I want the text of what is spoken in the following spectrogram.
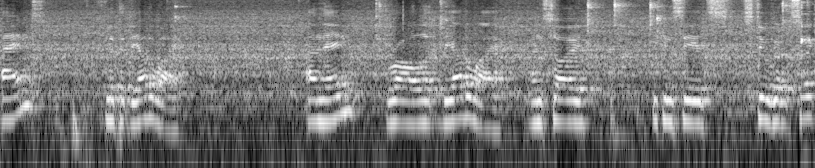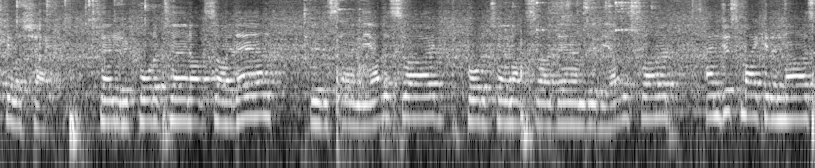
and flip it the other way. And then roll it the other way. And so you can see it's still got its circular shape. Turn it a quarter turn upside down, do the same the other side, quarter turn upside down, do the other side, and just make it a nice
